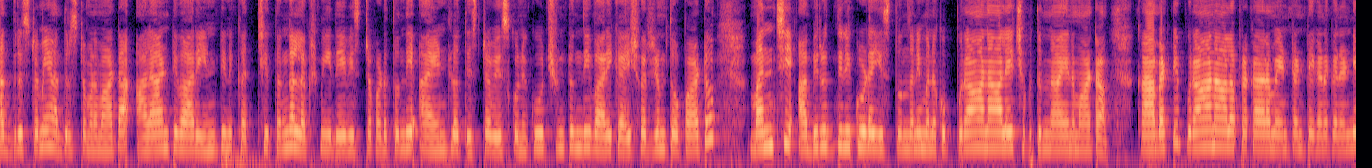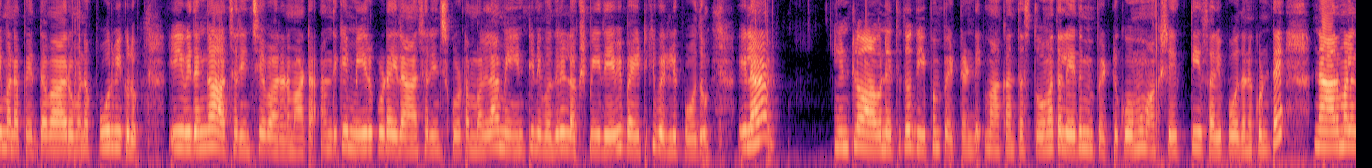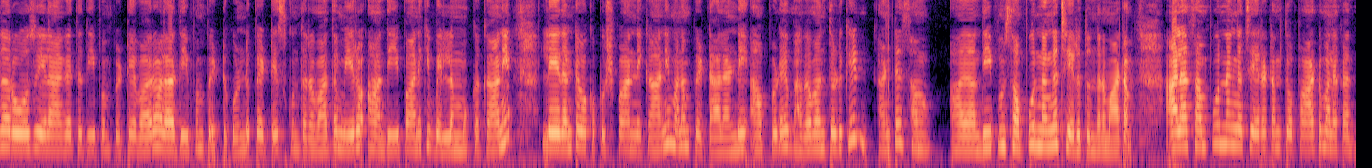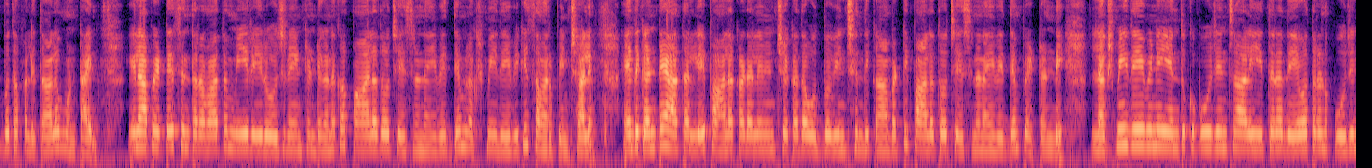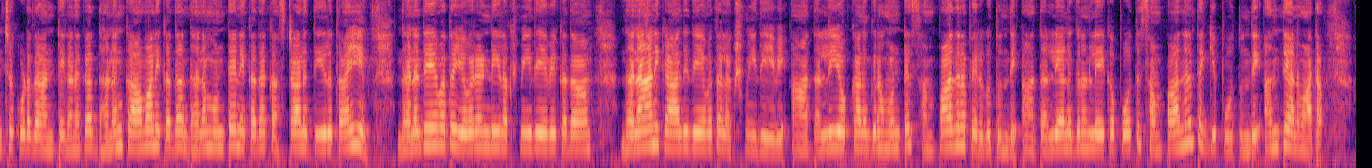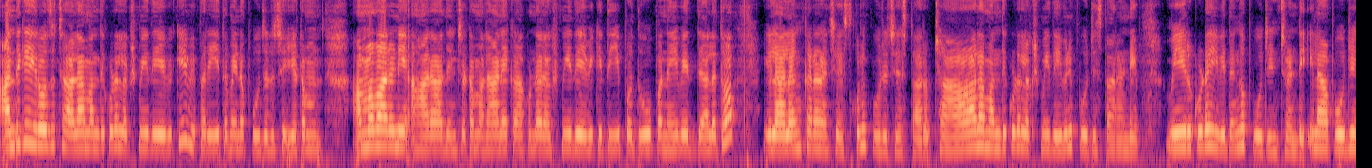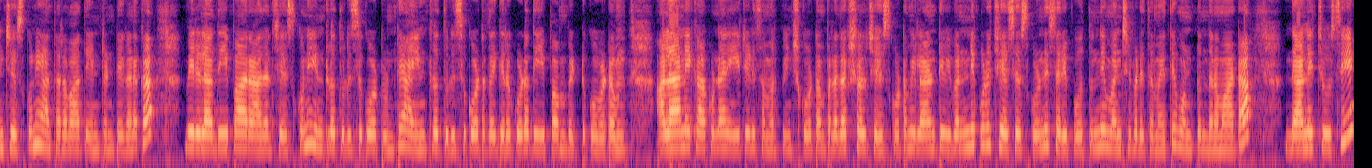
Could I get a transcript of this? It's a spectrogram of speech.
అదృష్టమే అదృష్టం అనమాట అలాంటి వారి ఇంటిని ఖచ్చితంగా లక్ష్మీదేవి ఇష్టపడుతుంది. ఆ ఇంట్లో తిష్ట వేసుకొని కూర్చుంటుంది. వారికి ఐశ్వర్యంతో పాటు మంచి అభివృద్ధిని కూడా ఇస్తుందని మనకు పురాణాలే చెబుతున్నాయన్నమాట. కాబట్టి పురాణాల ప్రకారం ఏంటంటే కనుకనండి మన పెద్దవారు మన పూర్వీకులు ఈ విధంగా ఆచరించేవారు అనమాట అందుకే మీరు కూడా ఇలా ఆచరించుకోవటం వల్ల మీ ఇంటిని వదిలి లక్ష్మీదేవి బయటికి వెళ్ళిపోదు. ఇలా ఇంట్లో ఆవునెత్తితో దీపం పెట్టండి. మాకంత స్తోమత లేదు మేము పెట్టుకోము మాకు శక్తి సరిపోదనుకుంటే నార్మల్గా రోజు ఎలాగైతే దీపం పెట్టేవారో అలా దీపం పెట్టుకోండి. పెట్టేసుకున్న తర్వాత మీరు ఆ దీపానికి బెల్లం ముక్క కానీ లేదంటే ఒక పుష్పాన్ని కానీ మనం పెట్టాలండి. అప్పుడే భగవంతుడికి అంటే సం ఆ దీపం సంపూర్ణంగా చేరుతుందన్నమాట. అలా సంపూర్ణంగా చేరటంతో పాటు మనకు అద్భుత ఫలితాలు ఉంటాయి. ఇలా పెట్టేసిన తర్వాత మీరు ఈ రోజున ఏంటంటే కనుక పాలతో చేసిన నైవేద్యం లక్ష్మీదేవికి సమర్పించాలి. ఎందుకంటే ఆ తల్లి పాలకడల నుంచే కదా ఉద్భవించింది కాబట్టి పాలతో చేసిన నైవేద్యం పెట్టండి. లక్ష్మీదేవిని ఎందుకు పూజించాలి? ఇతర దేవతలను పూజించకూడదా అంటే గనక ధనం కావాలి కదా ధనం ఉంటేనే కదా కష్టాలు తీరుతాయి. ధనదేవత ఎవరండి లక్ష్మీదేవి కదా? ధనానికి ఆది దేవత లక్ష్మీదేవి. ఆ తల్లి యొక్క అనుగ్రహం ఉంటే సంపాదన పెరుగుతుంది. ఆ తల్లి అనుగ్రహం లేకపోతే సంపాదన తగ్గిపోతుంది. అంతే అనమాట అందుకే ఈరోజు చాలా మంది కూడా లక్ష్మీదేవికి విపరీతమైన పూజలు చేయటం అమ్మవారిని ఆరాధించటం అలానే కాకుండా లక్ష్మీదేవికి దీప ధూప నైవేద్యాలతో ఇలా అలంకరణ చేసుకుని పూజ చేస్తారు. చాలా మంది కూడా లక్ష్మీదేవిని పూజిస్తారండి. మీరు కూడా ఈ విధంగా పూజించండి. ఇలా పూజించేసుకుని చేసుకుని ఆ తర్వాత ఏంటంటే కనుక మీరు ఇలా దీపారాధన చేసుకుని ఇంట్లో తులసికోట ఉంటే ఆ ఇంట్లో తులసికోట దగ్గర కూడా దీపం పెట్టుకోవటం అలానే కాకుండా నీటిని సమర్పించుకోవటం ప్రదక్షిణలు చేసుకోవటం ఇలాంటివి ఇవన్నీ కూడా చేసేసుకోండి సరిపోతుంది మంచి ఫలితం అయితే ఉంటుందన్నమాట. దాన్ని చూసి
